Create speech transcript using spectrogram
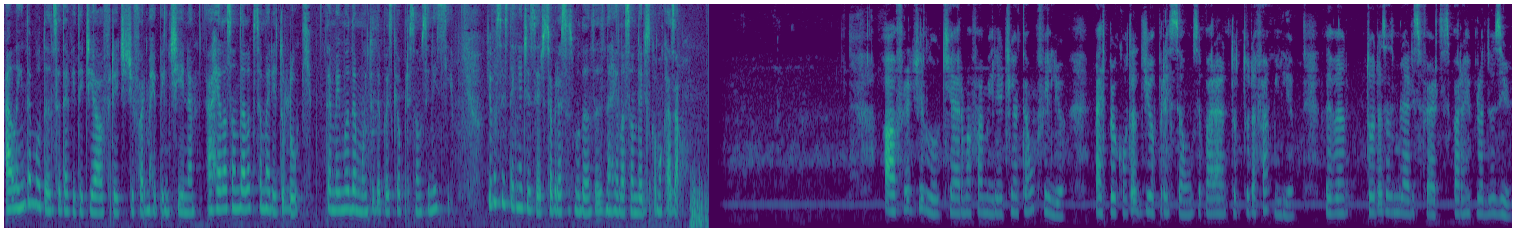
Além da mudança da vida de Alfred de forma repentina, a relação dela com seu marido Luke também muda muito depois que a opressão se inicia. O que vocês têm a dizer sobre essas mudanças na relação deles como casal? Alfred e Luke eram uma família e tinham até um filho, mas por conta de opressão separaram toda a família, levando todas as mulheres férteis para reproduzir,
